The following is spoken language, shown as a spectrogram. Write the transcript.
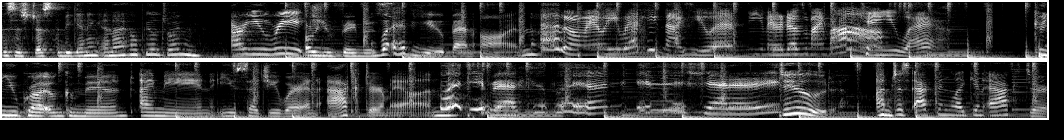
This is just the beginning, and I hope you'll join me. Are you rich? Are you famous? What have you been on? I don't really recognize you, and neither does my mom. Can you laugh? Can you cry on command? I mean, you said you were an actor, man. What's your backup plan? Is this shattered? Dude, I'm just acting like an actor.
